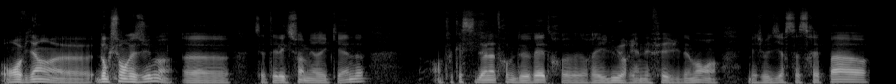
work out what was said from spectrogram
on revient. Euh, donc si on résume euh, cette élection américaine, en tout cas, si Donald Trump devait être euh, réélu, rien n'est fait évidemment, mais je veux dire, ça serait pas.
